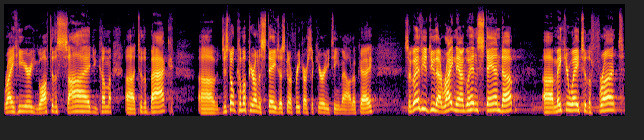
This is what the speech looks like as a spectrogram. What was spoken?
right here. You can go off to the side. You can come uh, to the back. Uh, just don't come up here on the stage. That's going to freak our security team out, okay? So go ahead and do that right now. Go ahead and stand up. Uh, make your way to the front,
